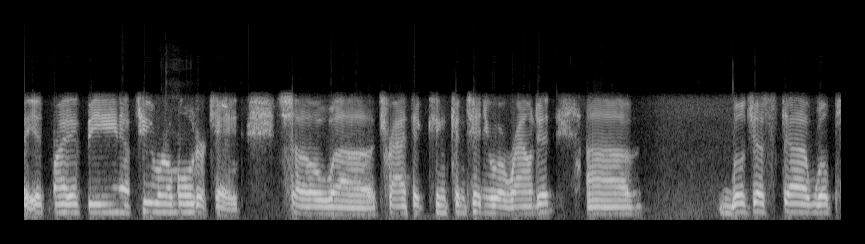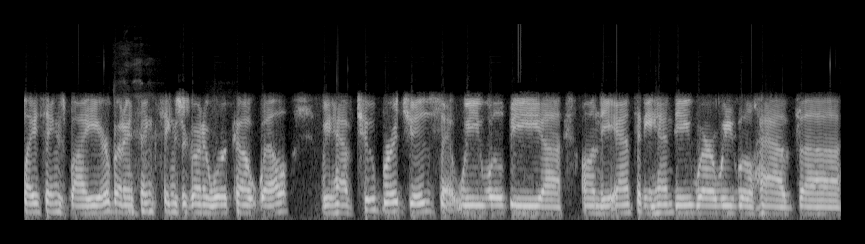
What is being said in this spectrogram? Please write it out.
it might have been a funeral motorcade. So traffic can continue around it we'll just uh, we'll play things by ear, but I think things are going to work out well. We have two bridges that we will be uh, on the Anthony Henday, where we will have. Uh,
